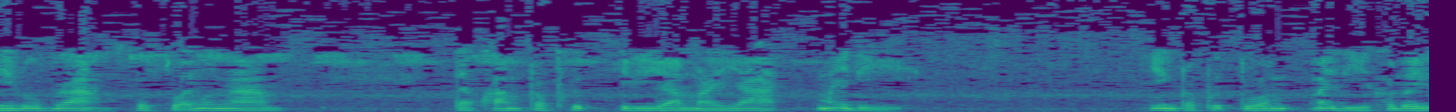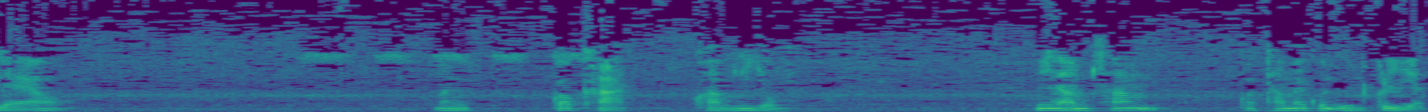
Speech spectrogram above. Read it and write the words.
มีรูปร่างสดสวยงดงาม แต่ความประพฤติกิริยามารยาทไม่ดี ยิ่งประพฤติตัวไม่ดีเขาด้วยแล้ว มันก็ขาดความนิยม มีหนำซ้ำก็ทำให้คนอื่นเกลียด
